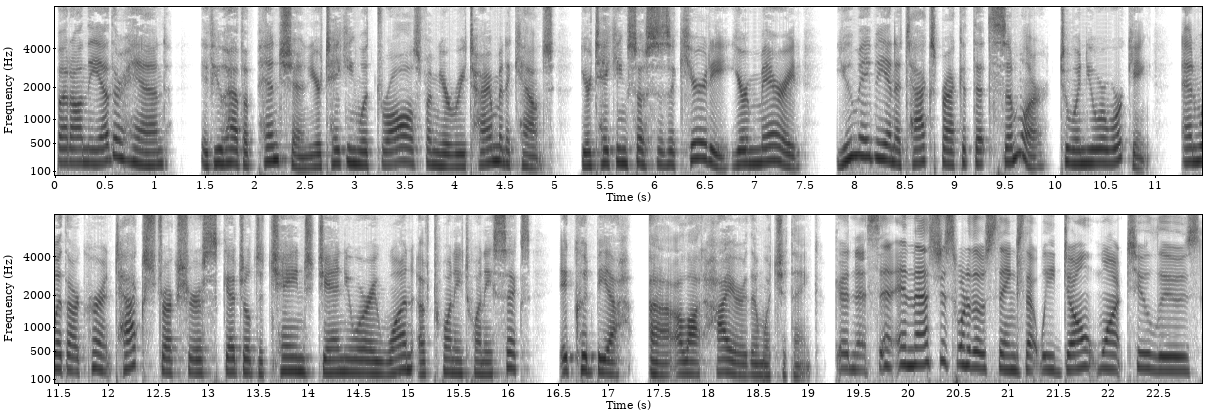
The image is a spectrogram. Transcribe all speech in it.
But on the other hand, if you have a pension, you're taking withdrawals from your retirement accounts, you're taking Social Security, you're married, you may be in a tax bracket that's similar to when you were working. And with our current tax structure scheduled to change January 1 of 2026, it could be a, uh, a lot higher than what you think. Goodness, and, and that's just one of those things that we don't want to lose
